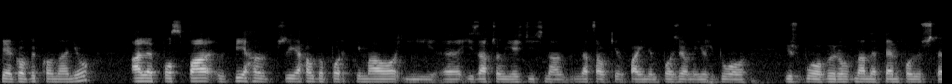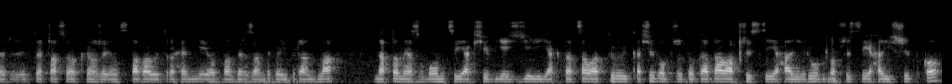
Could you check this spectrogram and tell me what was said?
w jego wykonaniu, ale po spa wjechał, przyjechał do Portimao i, e, i zaczął jeździć na, na całkiem fajnym poziomie. Już było, już było wyrównane tempo, już te, te czasy okrążeń odstawały trochę mniej od Van der Zandego i Brandla. Natomiast w Moncy jak się wjeździli, jak ta cała trójka się dobrze dogadała, wszyscy jechali równo, wszyscy jechali szybko.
